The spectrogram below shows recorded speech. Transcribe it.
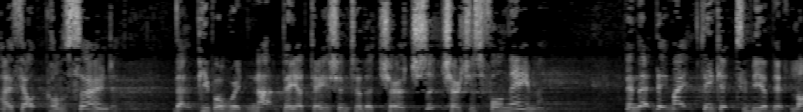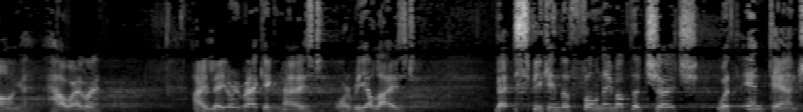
I felt concerned that people would not pay attention to the church, church's full name and that they might think it to be a bit long. However, I later recognized or realized that speaking the full name of the church with intent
